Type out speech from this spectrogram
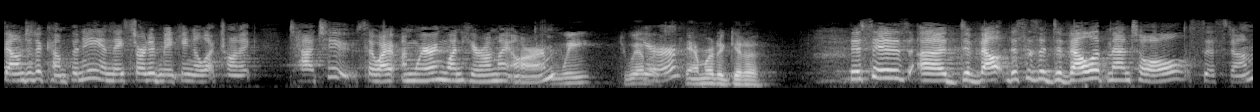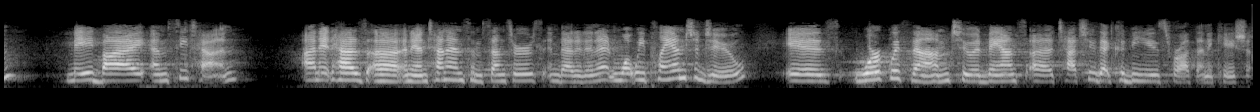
founded a company and they started making electronic tattoos. So I, I'm wearing one here on my arm. We do we have Here. a camera to get a This is a develop, this is a developmental system made by MC10, and it has uh, an antenna and some sensors embedded in it. And what we plan to do is work with them to advance a tattoo that could be used for authentication.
